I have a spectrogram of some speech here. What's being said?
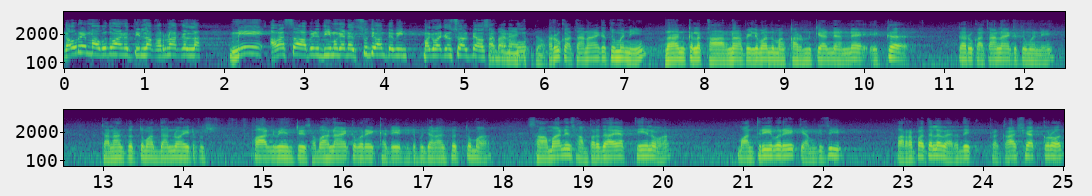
ගෞරවයෙන්ම ඔබතුමාණන් ඉල්ලා කරුණා කළා මේ අවස්ථාව අපිට දීම ගැන ස්තුතිවන්ත වෙමින් මගේ වචන ස්වල්පය අවසන් කරනවා අරු කතානායකතුමනි දාන් කළ කාරණා පිළිබඳ මං කරුණු කියන්න යන්න එක ගරු කතානායකතුමනේ ජනාධිපතිතුමාත් දන්නවා හිටපු පාර්ලිමේන්තුවේ සභානායකවරයෙක් හැටියට හිටපු ජනාධිපතිතුමා සාමාන්‍ය සම්ප්‍රදායක් තියෙනවා. මන්ත්‍රීවරයෙක් යම්කිසි පරපතල වැරදි ප්‍රකාශයක් කරොත්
